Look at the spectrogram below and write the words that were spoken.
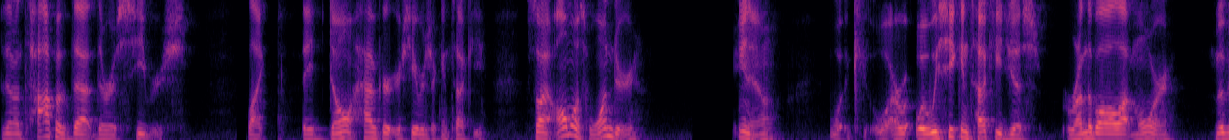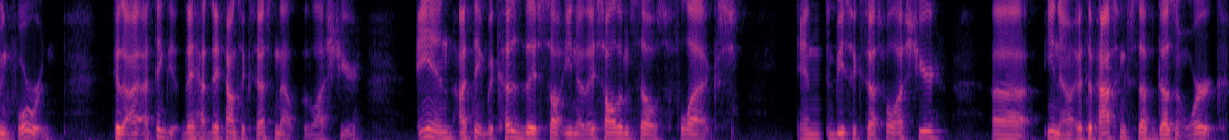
But then on top of that, the receivers. Like, they don't have great receivers at Kentucky. So I almost wonder, you know, will we see Kentucky just run the ball a lot more moving forward? Because I, I think they they found success in that last year, and I think because they saw you know they saw themselves flex and be successful last year. Uh, you know, if the passing stuff doesn't work,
